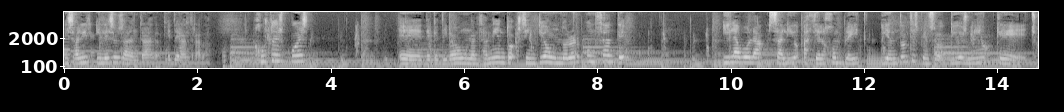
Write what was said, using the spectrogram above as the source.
y salir ilesos de la entrada. Justo después eh, de que tiró un lanzamiento, sintió un dolor punzante y la bola salió hacia el home plate y entonces pensó, Dios mío, ¿qué he hecho?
